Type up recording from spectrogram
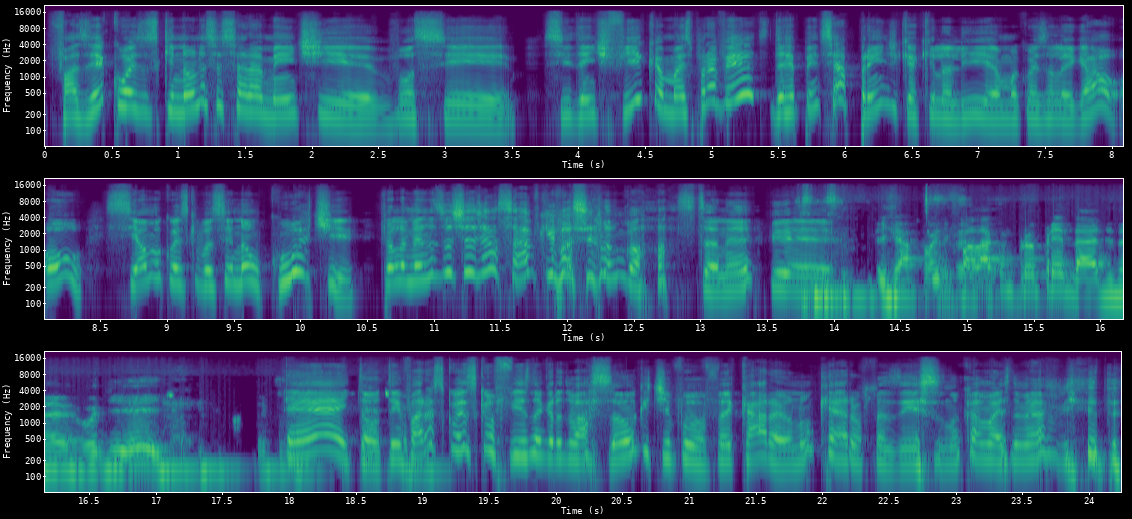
fazer coisas que não necessariamente você se identifica, mas para ver, de repente você aprende que aquilo ali é uma coisa legal, ou se é uma coisa que você não curte, pelo menos você já sabe que você não gosta, né? É... Já pode falar com propriedade, né? Odiei. É, então, tem várias coisas que eu fiz na graduação que, tipo, falei, cara, eu não quero fazer isso nunca mais na minha vida.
